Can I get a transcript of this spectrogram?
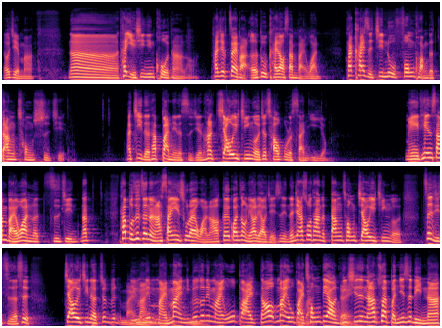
了解吗？那他野心已经扩大了，他就再把额度开到三百万，他开始进入疯狂的当冲世界。他记得他半年的时间，他的交易金额就超过了三亿哦，每天三百万的资金，那。他不是真的拿三亿出来玩啊！各位观众，你要了解是，人家说他的当冲交易金额，这里指的是交易金额，就不你你买卖，你比如说你买五百，然后卖五百冲掉，你其实拿出来本金是零啊，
